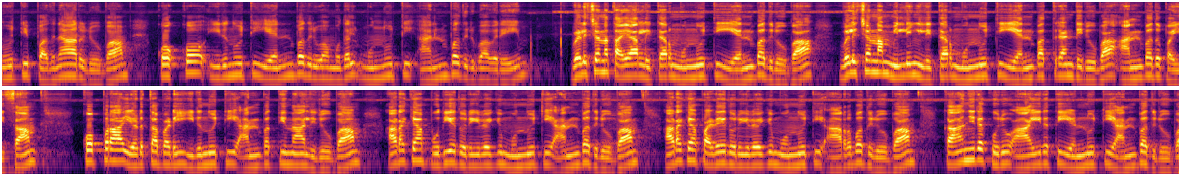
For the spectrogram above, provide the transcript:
നൂറ്റി പതിനാറ് രൂപ കൊക്കോ ഇരുന്നൂറ്റി എൺപത് രൂപ മുതൽ മുന്നൂറ്റി അൻപത് രൂപ വരെയും. വെളിച്ചെണ്ണ തയ്യാർ ലിറ്റർ മുന്നൂറ്റി എൺപത് രൂപ വെളിച്ചെണ്ണ മില്ലിംഗ് ലിറ്റർ മുന്നൂറ്റി എൺപത്തിരണ്ട് രൂപ അൻപത് പൈസ കൊപ്ര എടുത്തപടി ഇരുന്നൂറ്റി അൻപത്തിനാല് രൂപ അടയ്ക്ക പുതിയ തൊരികിലേക്ക് മുന്നൂറ്റി അൻപത് രൂപ അടയ്ക്ക പഴയ തൊരികിലേക്ക് മുന്നൂറ്റി അറുപത് രൂപ കാഞ്ഞിരക്കുരു ആയിരത്തി എണ്ണൂറ്റി അൻപത് രൂപ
